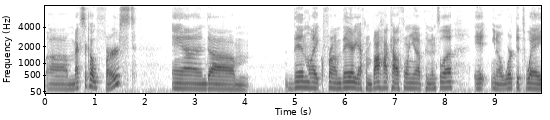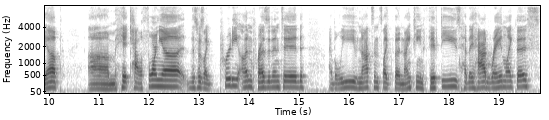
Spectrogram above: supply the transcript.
uh, Mexico first and um, then like from there, yeah, from Baja California Peninsula, it you know worked its way up, um, hit California. This was like pretty unprecedented. I believe not since like the 1950s had they had rain like this.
